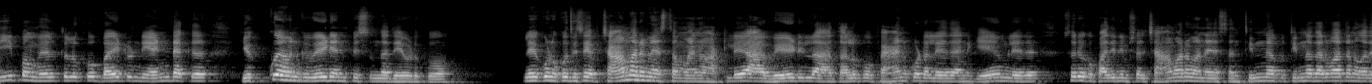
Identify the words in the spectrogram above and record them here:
దీపం వెలుతులకు బయట ఉండి ఎండకు ఎక్కువ ఆయనకు వేడి అనిపిస్తుందా దేవుడికు? లేకుండా కొద్దిసేపు చామరం వేస్తాం ఆయన. అట్లే ఆ వేడిలో ఆ తలుపు ఫ్యాన్ కూడా లేదు ఆయనకి ఏం లేదు. సరే ఒక పది నిమిషాలు చామరం అనేస్తాను. వేస్తాను తిన్న తిన్న తర్వాత ఒక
